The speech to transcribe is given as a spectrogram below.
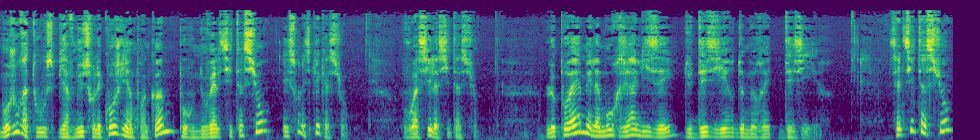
Bonjour à tous, bienvenue sur lescourgeliens.com pour une nouvelle citation et son explication. Voici la citation. Le poème est l'amour réalisé du désir demeurer désir. Cette citation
